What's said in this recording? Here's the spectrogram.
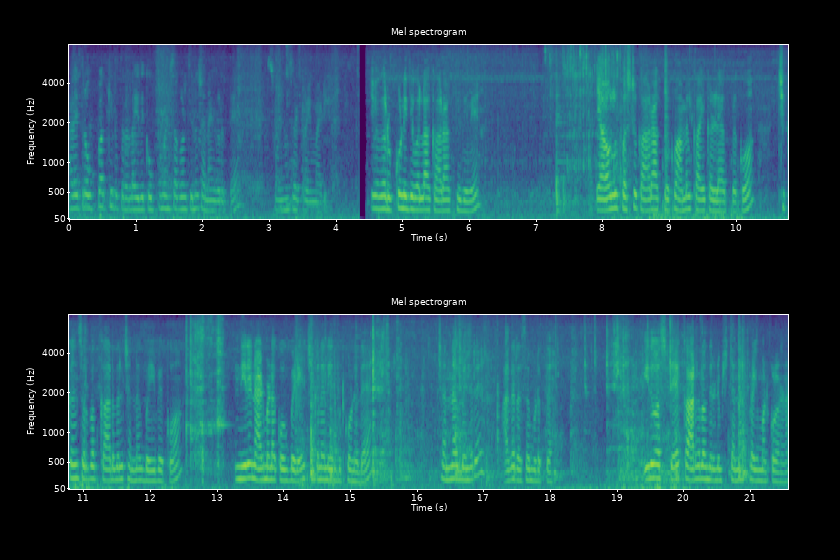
ಅದೇ ಥರ ಉಪ್ಪಾಕಿರ್ತಾರಲ್ಲ ಇದಕ್ಕೆ ಉಪ್ಪು ಮೆಣಸು ಹಾಕೊಂಡು ತಿನ್ನೋ ಚೆನ್ನಾಗಿರುತ್ತೆ. ಸೊ ಟ್ರೈ ಮಾಡಿ. ಇವಾಗ ರುಬ್ಕೊಂಡಿದ್ದೀವಲ್ಲ, ಖಾರ ಹಾಕ್ತಿದ್ದೀವಿ. ಯಾವಾಗಲೂ ಫಸ್ಟು ಖಾರ ಹಾಕಬೇಕು, ಆಮೇಲೆ ಕಾಯಿ ಕಡಲೆ ಹಾಕಬೇಕು. ಚಿಕನ್ ಸ್ವಲ್ಪ ಖಾರದಲ್ಲಿ ಚೆನ್ನಾಗಿ ಬೇಯಬೇಕು. ನೀರೇನು ಆ್ಯಡ್ ಮಾಡೋಕ್ಕೆ ಹೋಗಬೇಡಿ ಚಿಕನಲ್ಲಿ ನೀರು ಬಿಟ್ಕೊಂಡಿದೆ. ಚೆನ್ನಾಗಿ ಬೆಂದರೆ ಅದೇ ರಸ ಬಿಡುತ್ತೆ. ಇದು ಅಷ್ಟೇ, ಖಾರದಲ್ಲಿ ಒಂದೆರಡು ನಿಮಿಷ ಚೆನ್ನಾಗಿ ಫ್ರೈ ಮಾಡ್ಕೊಳ್ಳೋಣ.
